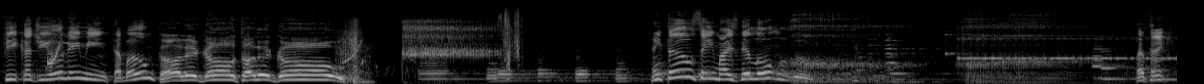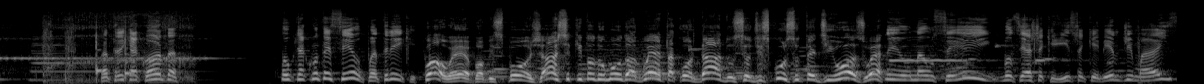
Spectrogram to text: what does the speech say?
Fica de olho em mim, tá bom? Tá legal, tá legal. Então, sem mais delongas. Patrick. Patrick, acorda. O que aconteceu, Patrick? Qual é, Bob Esponja? Acha que todo mundo aguenta acordado o seu discurso tedioso, é? Eu não sei. Você acha que isso é querer demais?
